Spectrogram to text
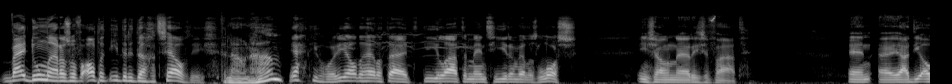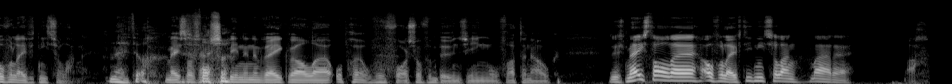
wij doen maar alsof altijd iedere dag hetzelfde is. Er nou een haan? Ja, die hoor je al de hele tijd. Die laten mensen hier dan wel eens los in zo'n eh, reservaat. En eh, ja, die overleeft het niet zo lang. Nee, toch? Meestal zijn ze binnen een week wel opge of een vos of een bunzing of wat dan ook. Dus meestal overleeft hij niet zo lang. Maar eh mag.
